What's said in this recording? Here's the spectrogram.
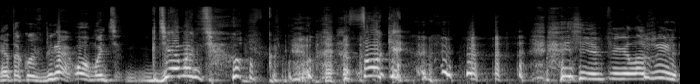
я такой вбегаю, о, монти... где монтировка? Соки! Переложили.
